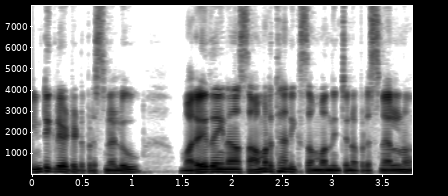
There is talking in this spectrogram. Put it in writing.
ఇంటిగ్రేటెడ్ ప్రశ్నలు మరేదైనా సామర్థ్యానికి సంబంధించిన ప్రశ్నలను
